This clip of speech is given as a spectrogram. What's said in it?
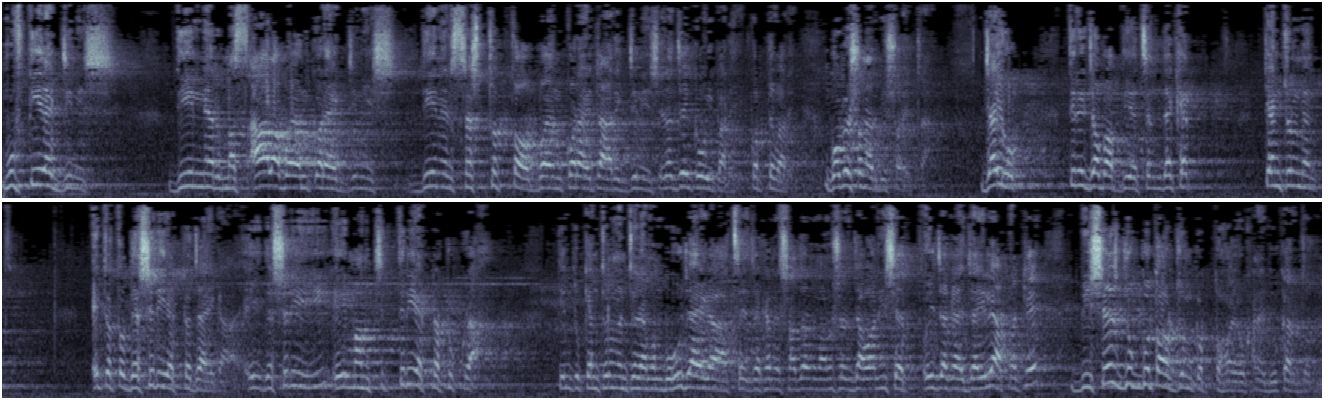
মুফতি এক জিনিস দিনের মাসালা বয়ন করা এক জিনিস, দিনের শ্রেষ্ঠত্ব বয়ন করা এটা আরেক জিনিস, এটা যে কেউই পারে, করতে পারে। গবেষণার বিষয় এটা। যাই হোক, তিনি জবাব দিয়েছেন, দেখেন, ক্যান্টনমেন্ট, এটা তো দেশেরই একটা জায়গা, এই দেশেরই, এই মানচিত্রেরই একটা টুকরা। কিন্তু ক্যান্টনমেন্টের এমন বহু জায়গা আছে যেখানে সাধারণ মানুষের যাওয়া নিষেধ, ওই জায়গায় যাইলে আপনাকে বিশেষ যোগ্যতা অর্জন করতে হয় ওখানে ঢুকার জন্য।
